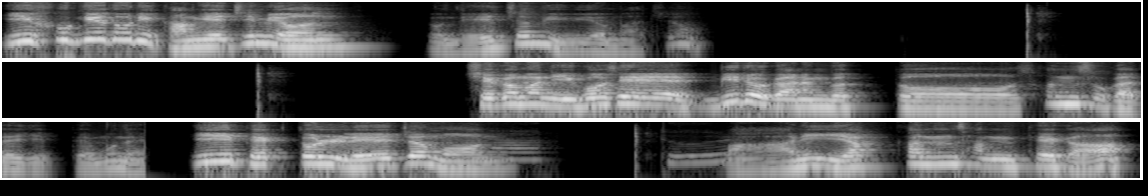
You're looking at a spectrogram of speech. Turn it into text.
이 흙의 돌이 강해지면 요 내점이 위험하죠. 지금은 이곳에 밀어가는 것도 선수가 되기 때문에 이 백돌 내점은 하나, 둘, 많이 약한 상태가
